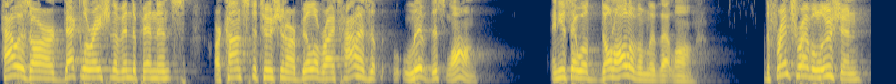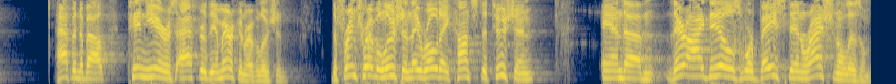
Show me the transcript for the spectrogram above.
how is our Declaration of Independence, our Constitution, our Bill of Rights, how has it lived this long? And you say, well, don't all of them live that long? The French Revolution happened about 10 years after the American Revolution. The French Revolution, they wrote a constitution and um, their ideals were based in rationalism.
